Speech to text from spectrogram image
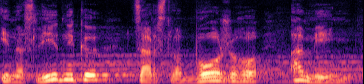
і наслідники Царства Божого. Амінь.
